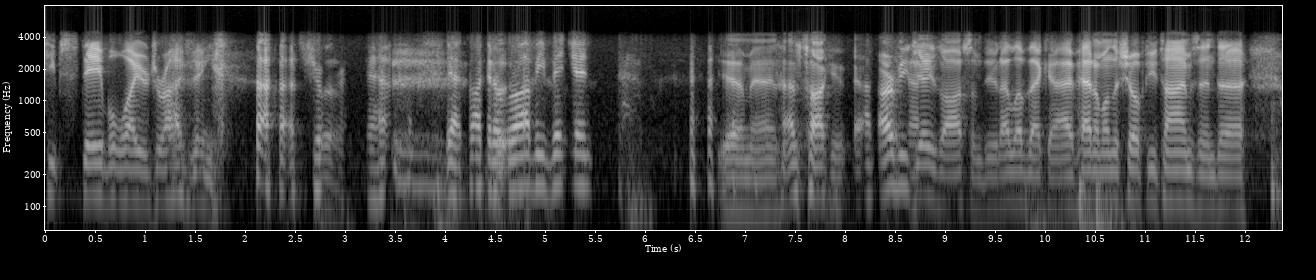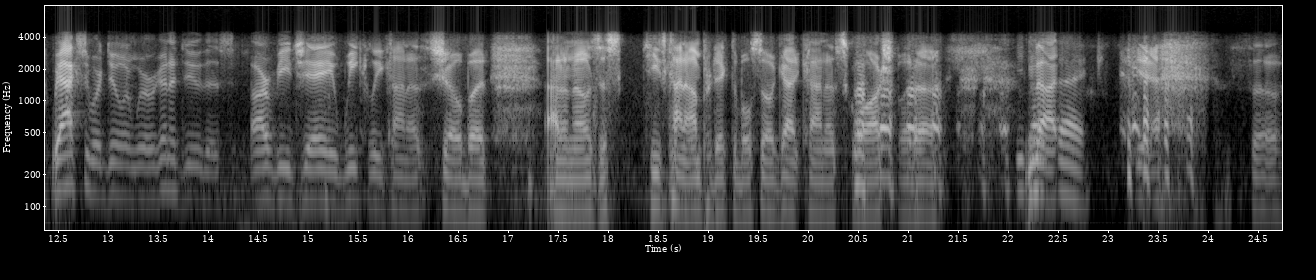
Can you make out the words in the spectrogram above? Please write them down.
keep stable while you're driving. sure. Yeah. Yeah. Talking to Robbie Vigeant. yeah, man. I'm talking. RVJ is awesome, dude. I love that guy. I've had him on the show a few times, and uh, we actually were doing. We were gonna do this RVJ weekly kind of show, but I don't know. It's just he's kind of unpredictable, so it got kind of squashed. but uh, not. Say. Yeah. So.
